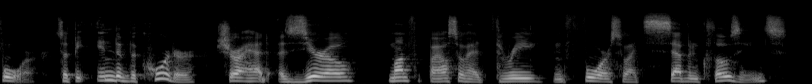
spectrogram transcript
four. So at the end of the quarter, sure, I had a zero month, but I also had three and four. So I had seven closings.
